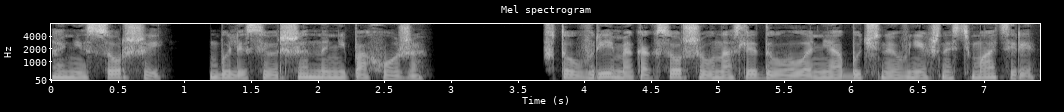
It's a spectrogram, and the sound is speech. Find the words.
Они с Соршей были совершенно не похожи. В то время как Сорша унаследовала необычную внешность матери,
